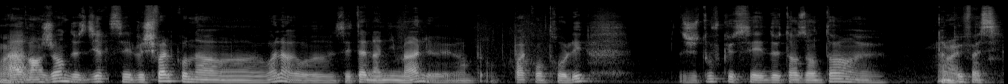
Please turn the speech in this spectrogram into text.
Ouais. arrangeant de se dire que c'est le cheval qu'on a. euh, voilà, euh, c'est un animal, euh, on on peut pas contrôler. Je trouve que c'est de temps en temps euh, un Ouais. peu facile.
